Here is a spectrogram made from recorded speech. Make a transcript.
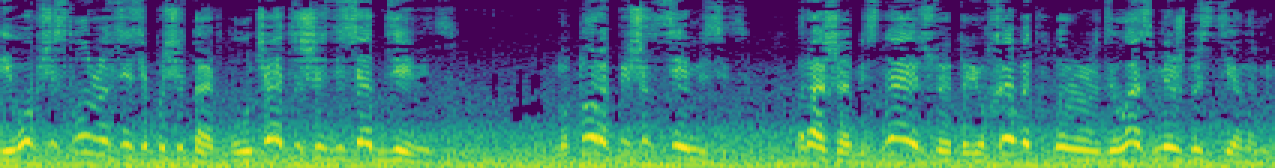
И в общей сложности, если посчитать, получается 69. Но Тора пишет 70. Раша объясняет, что это Йохевет, которая родилась между стенами.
